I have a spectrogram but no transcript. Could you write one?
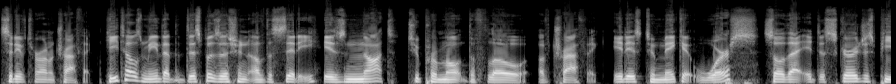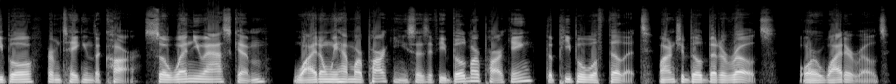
City of Toronto traffic. He tells me that the disposition of the city is not to promote the flow of traffic. It is to make it worse so that it discourages people from taking the car. So when you ask him, why don't we have more parking? He says, if you build more parking, the people will fill it. Why don't you build better roads or wider roads?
